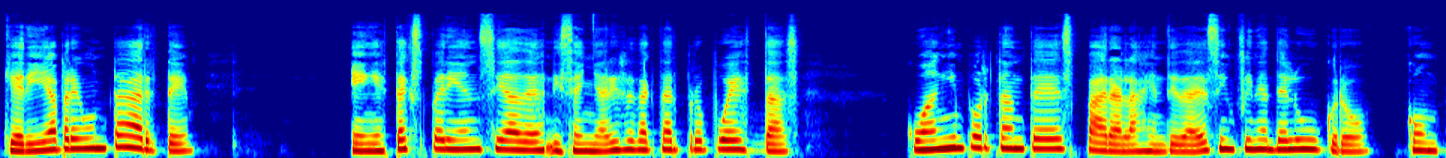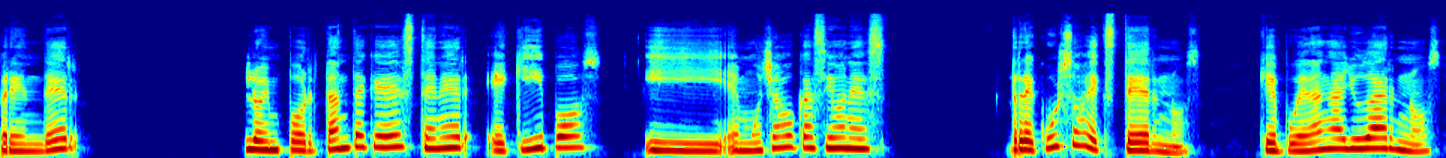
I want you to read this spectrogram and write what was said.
Quería preguntarte, en esta experiencia de diseñar y redactar propuestas, ¿cuán importante es para las entidades sin fines de lucro comprender lo importante que es tener equipos y en muchas ocasiones recursos externos que puedan ayudarnos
